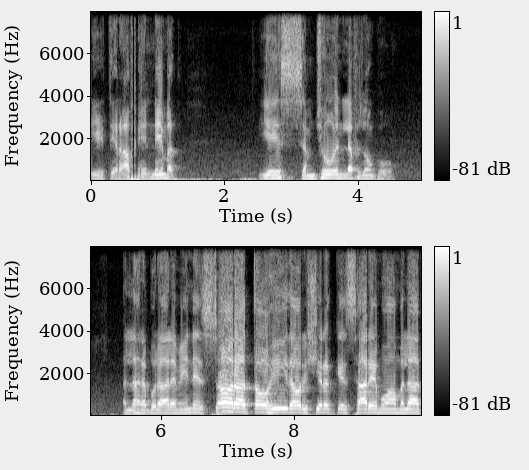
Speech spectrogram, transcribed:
اعتراف نعمت۔ یہ سمجھو ان لفظوں کو۔ اللہ رب العالمین نے سارا توحید اور شرک کے سارے معاملات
